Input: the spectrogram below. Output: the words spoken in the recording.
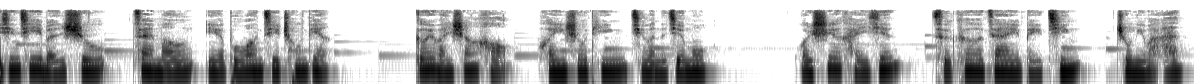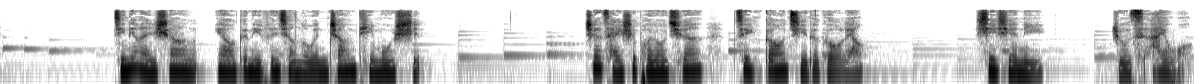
星期一本书，再忙也不忘记充电。各位晚上好，欢迎收听今晚的节目，我是海燕，此刻在北京，祝你晚安。今天晚上要跟你分享的文章题目是：这才是朋友圈最高级的狗粮。谢谢你，如此爱我。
